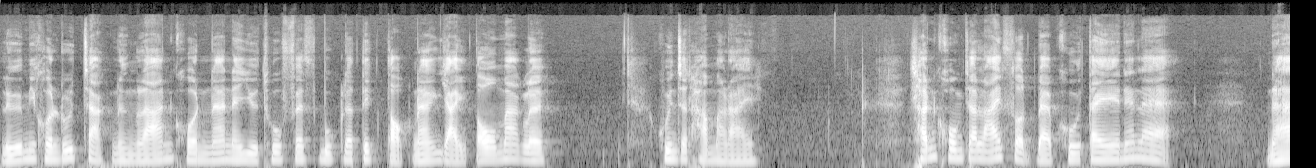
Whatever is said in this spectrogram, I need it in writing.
หรือมีคนรู้จัก 1 ล้านคนนะ ใน YouTube Facebook และ TikTok นะ ใหญ่โตมากเลย คุณจะทำอะไร ฉันคงจะไลฟ์สดแบบครูเตนี่แหละนะ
